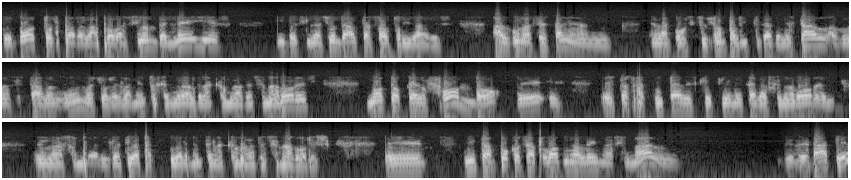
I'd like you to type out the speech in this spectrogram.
de votos para la aprobación de leyes y designación de altas autoridades. Algunas están en, la Constitución Política del Estado, algunas están en nuestro Reglamento General de la Cámara de Senadores. No toca el fondo de eh, estas facultades que tiene cada senador en, en la Asamblea Legislativa, particularmente en la Cámara de Senadores. Eh, ni tampoco se ha aprobado una ley nacional de debates.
